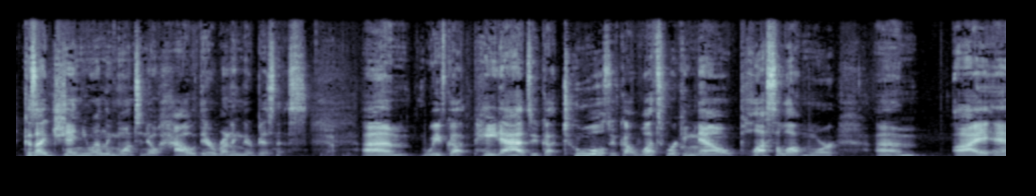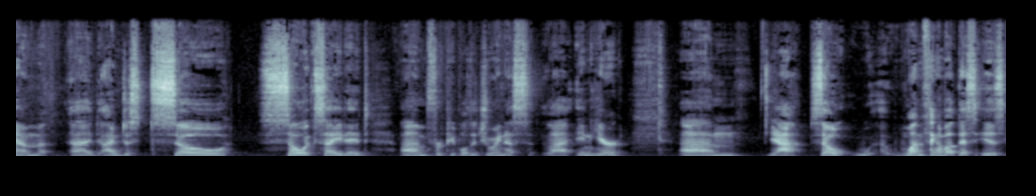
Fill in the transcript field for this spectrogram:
because I genuinely want to know how they're running their business. Um, we've got paid ads, we've got tools, we've got what's working now, plus a lot more. Um, I am, uh, I'm just so so excited um, for people to join us uh, in here. Um, yeah. So w- one thing about this is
